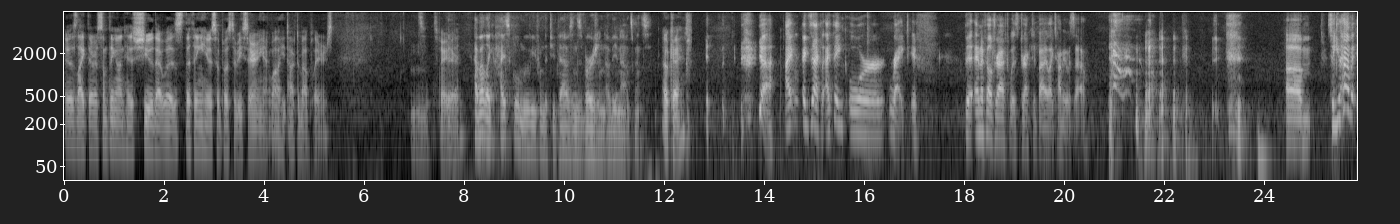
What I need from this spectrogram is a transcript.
It was like there was something on his shoe that was the thing he was supposed to be staring at while he talked about players. It's, it's very there. bad. How about like high school movie from the 2000s version of the announcements? Okay. yeah, I exactly. I think or right if the NFL draft was directed by like Tommy Wiseau. um so you have it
